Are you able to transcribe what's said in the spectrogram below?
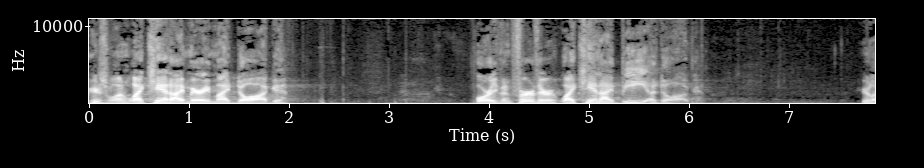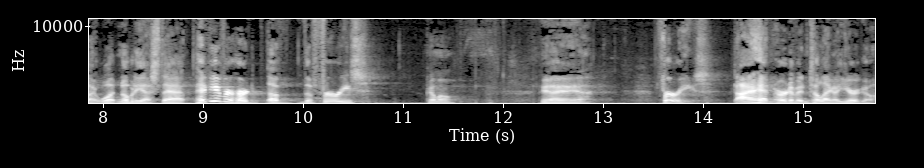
Here's one. Why can't I marry my dog? Or even further, why can't I be a dog? You're like, what? Nobody asked that. Have you ever heard of the furries? Come on. Yeah, yeah, yeah. Furries. I hadn't heard of it until like a year ago.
